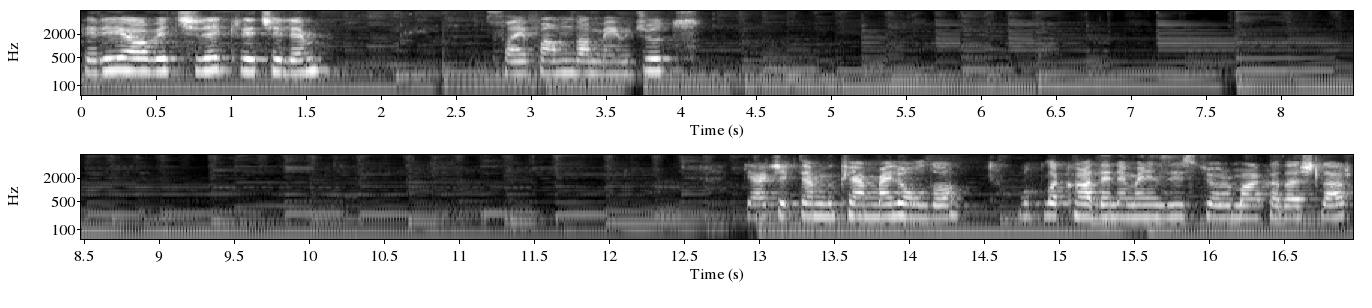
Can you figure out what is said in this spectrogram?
Tereyağı ve çilek reçelim sayfamda mevcut. Gerçekten mükemmel oldu. Mutlaka denemenizi istiyorum arkadaşlar.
